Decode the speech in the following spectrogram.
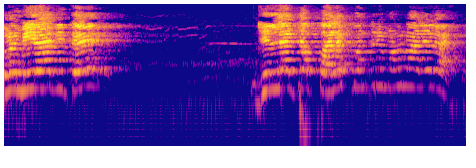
पण मी आज इथे जिल्ह्याचा पालकमंत्री म्हणून आलेला आहे.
